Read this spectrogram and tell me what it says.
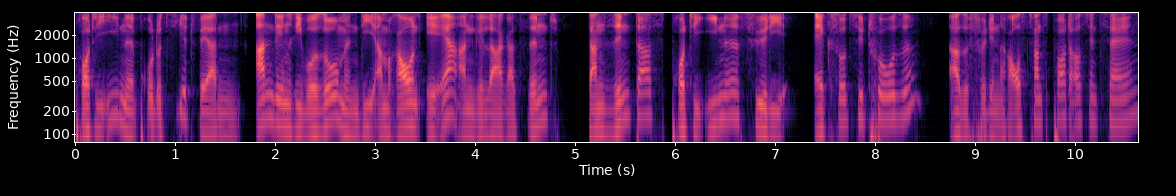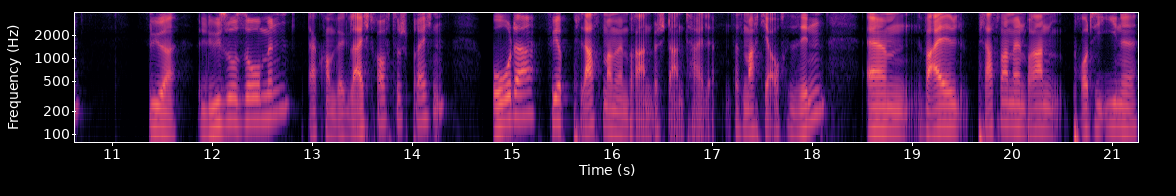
Proteine produziert werden an den Ribosomen, die am rauen ER angelagert sind, dann sind das Proteine für die Exozytose, also für den Raustransport aus den Zellen, für Lysosomen, da kommen wir gleich drauf zu sprechen, oder für Plasmamembranbestandteile. Das macht ja auch Sinn, ähm, weil Plasmamembranproteine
